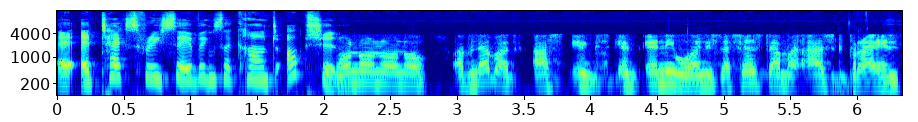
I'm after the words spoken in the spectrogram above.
a, a tax-free savings account option? No, no, no, no. I've never asked anyone. It's the first time I asked Bryan.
